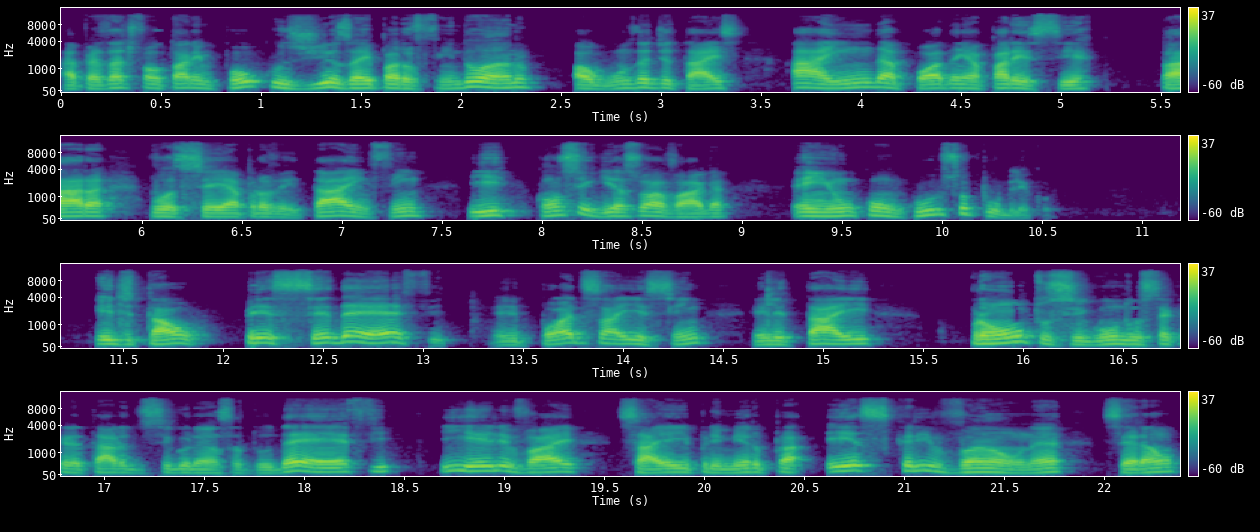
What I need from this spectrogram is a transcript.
Apesar de faltarem poucos dias aí para o fim do ano, alguns editais ainda podem aparecer para você aproveitar, enfim, e conseguir a sua vaga em um concurso público. Edital PCDF, ele pode sair sim, ele está aí pronto, segundo o secretário de Segurança do DF, e ele vai sair primeiro para escrivão, né? Serão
